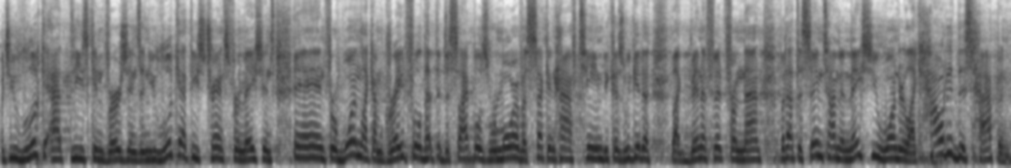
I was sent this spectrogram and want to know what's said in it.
But you look at these conversions and you look at these transformations. And for one, like I'm grateful that the disciples were more of a second half team because we get a like benefit from that. But at the same time, it makes you wonder like, how did this happen?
